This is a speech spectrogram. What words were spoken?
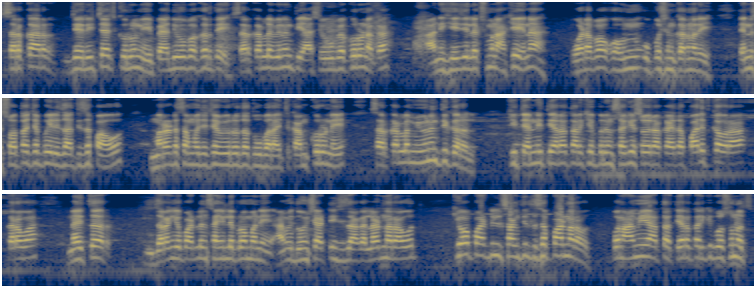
सरकार जे रिचार्ज करून हे प्यादी उभा करते सरकारला विनंती असे उभ्या करू नका. आणि हे जे लक्ष्मण हाके आहे ना वडापाव खाऊन उपोषण करणारे त्यांनी स्वतःच्या पहिले जातीचं पाहावं. मराठा समाजाच्या विरोधात उभं राहायचं काम करू नये. सरकारला मी विनंती करेल की त्यांनी तेरा तारखेपर्यंत सगळी सोयरा कायदा पारित करा करावा. नाहीतर जरांगे पाटलांनी सांगितल्याप्रमाणे आम्ही दोनशे अठ्ठ्याऐंशी जागा लढणार आहोत. किंवा पाटील सांगतील तसं पाडणार आहोत. पण आम्ही आता तेरा तारखेपासूनच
